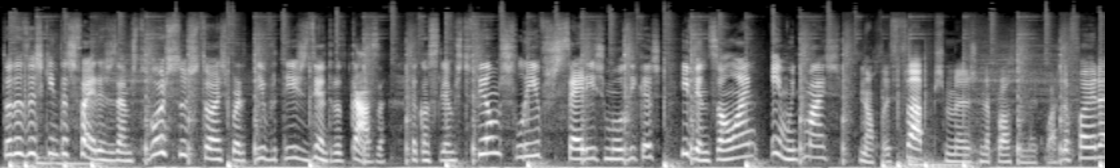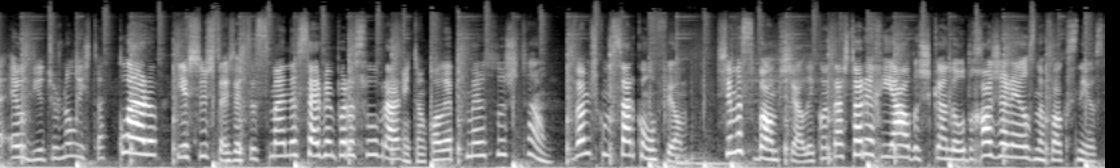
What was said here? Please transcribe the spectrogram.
Todas as quintas-feiras damos-te boas sugestões para te divertir dentro de casa. Aconselhamos-te filmes, livros, séries, músicas, eventos online e muito mais. Não sei se sabes, mas na próxima quarta-feira é o dia do jornalista. Claro, e as sugestões desta semana servem para celebrar. Então qual é a primeira sugestão? Vamos começar com o filme. Chama-se Bombshell e conta a história real do escândalo de Roger Ailes na Fox News,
